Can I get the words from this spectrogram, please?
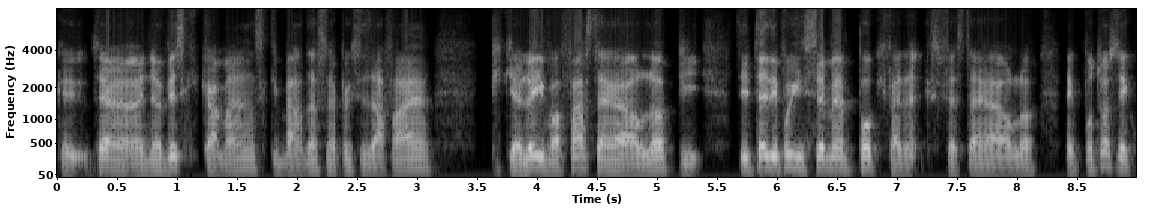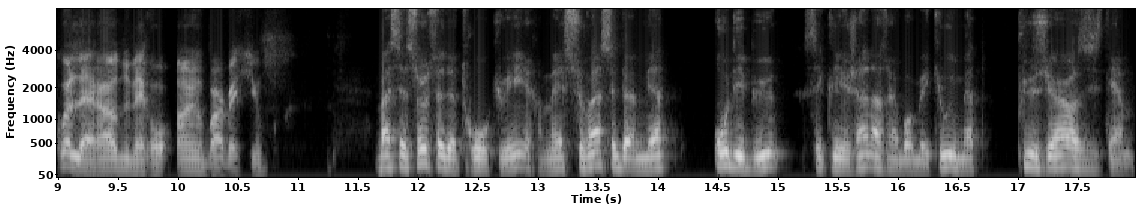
tu sais, un, un, novice qui commence, qui bardasse un peu ses affaires, puis que là, il va faire cette erreur-là, puis peut-être des fois, il ne sait même pas qu'il fait, cette erreur-là. Pour toi, c'est quoi l'erreur numéro un au barbecue? Ben, c'est sûr, c'est de trop cuire, mais souvent, c'est de mettre, au début, c'est que les gens, dans un barbecue, ils mettent plusieurs items.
